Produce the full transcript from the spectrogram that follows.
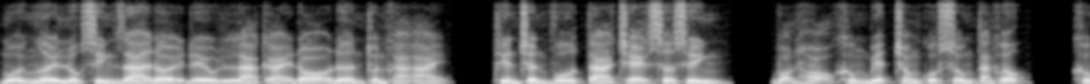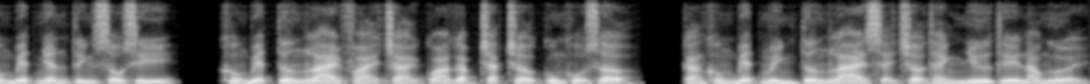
mỗi người lúc sinh ra đời đều là cái đó đơn thuần khả ái, thiên chân vô tà trẻ sơ sinh bọn họ không biết trong cuộc sống tàn khốc, không biết nhân tính xấu xí, không biết tương lai phải trải qua gặp chắc trở cùng khổ sở, càng không biết mình tương lai sẽ trở thành như thế nào người.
